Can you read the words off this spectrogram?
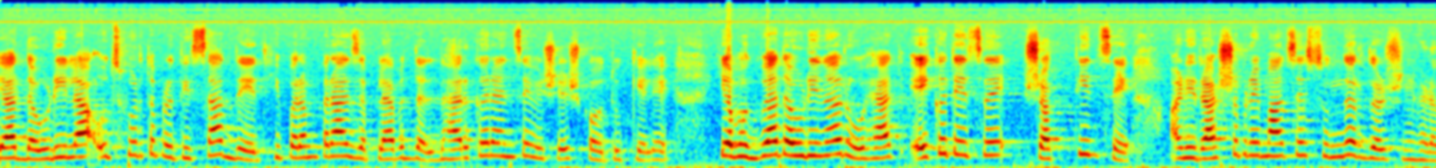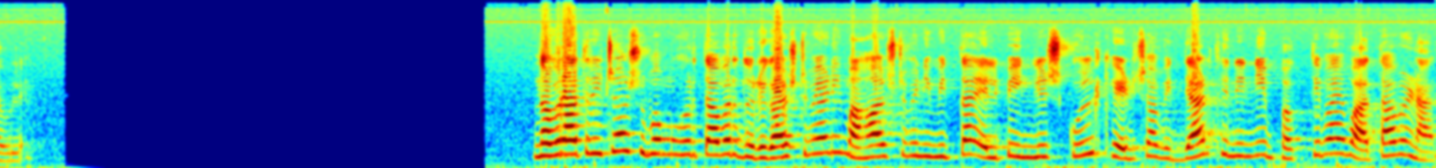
या दौडीला उत्स्फूर्त प्रतिसाद देत ही परंपरा जपल्याबद्दल धारकर यांचे विशेष कौतुक केले. या भगव्या दौडीनं रोह्यात एकतेचे शक्तींचे आणि राष्ट्रप्रेमाचे सुंदर दर्शन घडवले. नवरात्रीच्या शुभमुहूर्तावर दुर्गाष्टमी आणि महाअष्टमी निमित्त एल पी इंग्लिश स्कूल खेडच्या विद्यार्थिनींनी भक्तिमय वातावरणात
